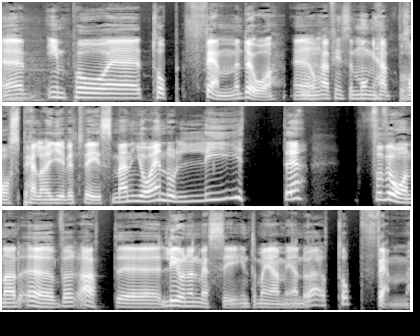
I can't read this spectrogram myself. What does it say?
Eh, in på eh, topp fem då. Eh, Mm. Och här finns det många bra spelare givetvis. Men jag är ändå lite förvånad över att eh, Lionel Messi, inte Miami, ändå är topp fem.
